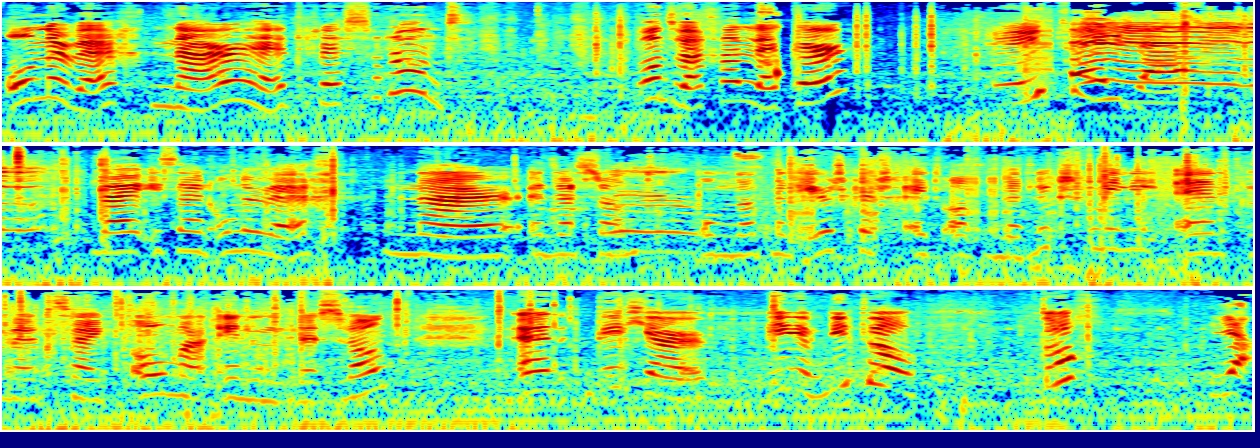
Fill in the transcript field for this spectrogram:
Onderweg naar het restaurant. Want wij gaan lekker. eten. Wij zijn onderweg naar het restaurant. Omdat met de eerste kerst eten we altijd met Luxe familie en met zijn oma in een restaurant. En dit jaar idem dito. Toch? Ja.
